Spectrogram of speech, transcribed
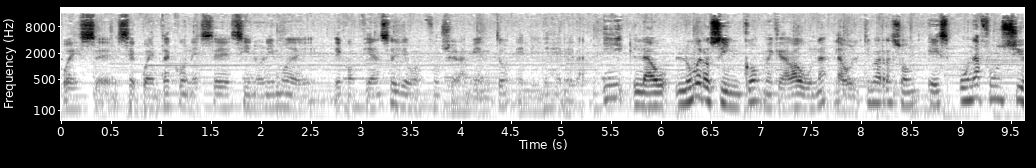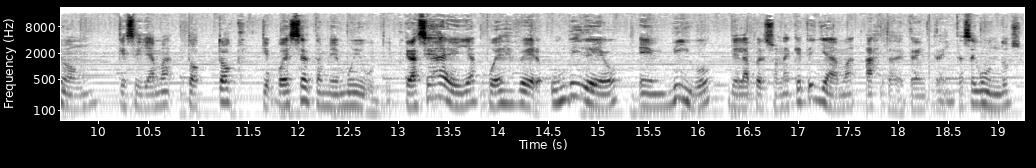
pues eh, se cuenta con ese sinónimo de, de, confianza y de buen funcionamiento en línea general. Y la número 5, me quedaba una, la última razón, es una función que se llama Tok Tok, que puede ser también muy útil. Gracias a ella puedes ver un video en vivo de la persona que te llama hasta de 30, 30 segundos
